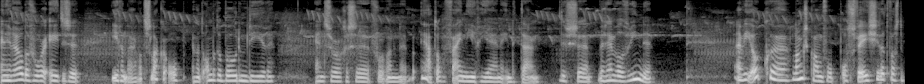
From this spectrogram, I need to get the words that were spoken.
En in ruil daarvoor eten ze hier en daar wat slakken op en wat andere bodemdieren. En zorgen ze voor een, ja, toch een fijne hygiëne in de tuin. Dus we zijn wel vrienden. En wie ook uh, langskwam voor ons feestje, dat was de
